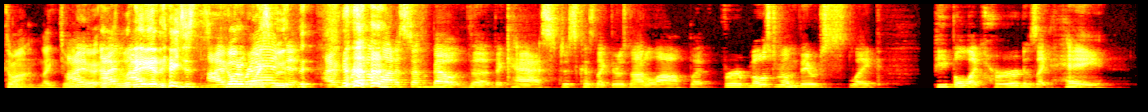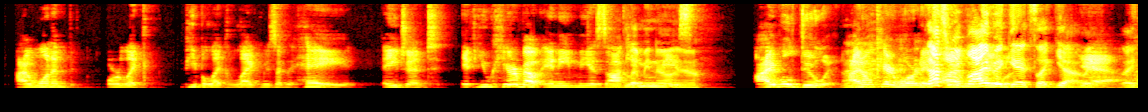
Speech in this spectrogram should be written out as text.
Come on, like, do you want I've- to I- what are you gonna? Just I've go to read, voice booth. I've read a lot of stuff about the the cast just because like there's not a lot, but for most of them they were just like people like heard and was like, hey, I want to, or like people like like music, like, hey, agent, if you hear about any Miyazaki Let me know. movies, Yeah. I will do it. I don't care what it is. That's what vibe it gets. Like, yeah, Yeah. like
